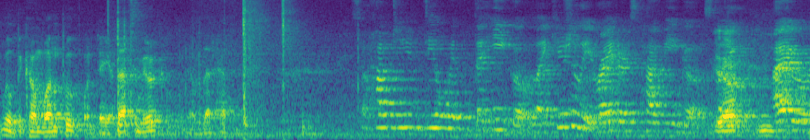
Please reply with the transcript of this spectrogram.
will become one book one day. And that's a miracle whenever that happens. So how do you deal with the ego? Like, usually writers have egos. Yeah. Like, I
